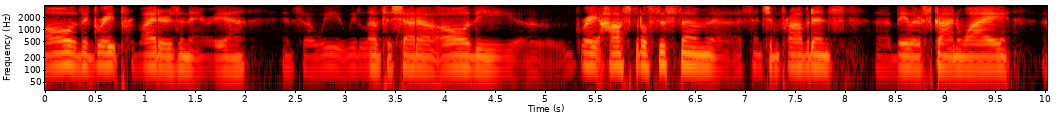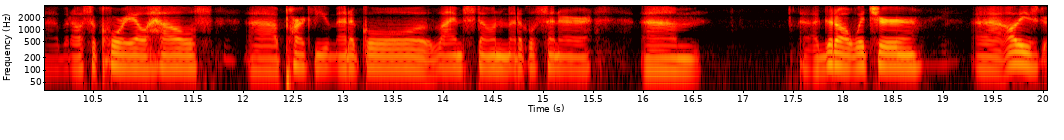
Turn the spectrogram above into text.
all the great providers in the area, and so we we love to shout out all the uh, great hospital system, uh, Ascension Providence, uh, Baylor Scott and White, uh, but also Coryell Health, uh, Parkview Medical, Limestone Medical Center, um, uh, Goodall-Witcher, uh, all these gr-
